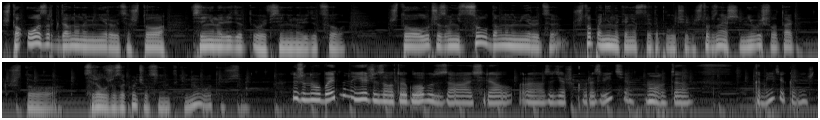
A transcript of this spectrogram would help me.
что Озарк давно номинируется, что все ненавидят... Ой, все ненавидят Соло. Что лучше звонить Солу давно номинируется. Чтоб они наконец-то это получили. Чтоб, знаешь, не вышло так, что сериал уже закончился, и они такие, ну вот и все. Слушай, ну у Бейтмана есть же «Золотой глобус» за сериал э, «Задержка в развитии». Ну, это комедия, конечно.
